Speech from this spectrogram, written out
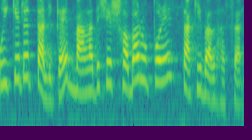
উইকেটের তালিকায় বাংলাদেশের সবার উপরে সাকিব আল হাসান।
